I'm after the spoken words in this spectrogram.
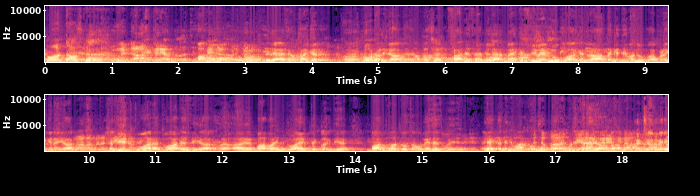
کون ٹاسک کرے؟ تمہیں ٹاسک کرے۔ مامو بلے ایسے اٹھا کر گوٹ والی جات ہے؟ اچھا۔ ساجے سے بلے میں کہ فیلنگ ہوں کو آگے رات تک کتی بندوں کو اپنے کنے یار؟ شدید کنوار ہے۔ دعا دے سی یار۔ آئے بابا نے دعا ہے بعد دعا دوستوں وہ ویسے پہ ایک کتی دیوار کو پوری پوری کرے جا اچھا، میری-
